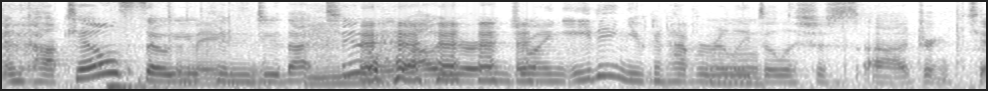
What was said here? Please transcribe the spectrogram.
and cocktails. So you amazing. can do that too while you're enjoying eating. You can have a really delicious uh, drink too.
